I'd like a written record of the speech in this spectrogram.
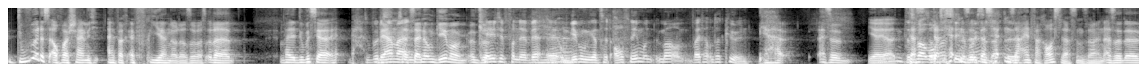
Du würdest auch wahrscheinlich einfach erfrieren oder sowas, oder, weil du bist ja Du würdest wärmer als deine Umgebung und so. Kälte von der Wer äh, Umgebung die ganze Zeit aufnehmen und immer weiter unterkühlen. Ja, also, Ja, ja. Das, das, war aber das, eine hätten, sie, das hätten sie einfach rauslassen sollen, also, da,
